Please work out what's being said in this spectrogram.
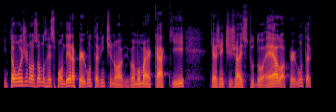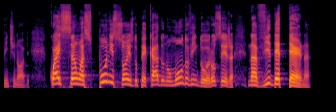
Então hoje nós vamos responder a pergunta 29. Vamos marcar aqui que a gente já estudou ela, ó, pergunta 29. Quais são as punições do pecado no mundo vindouro, ou seja, na vida eterna?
